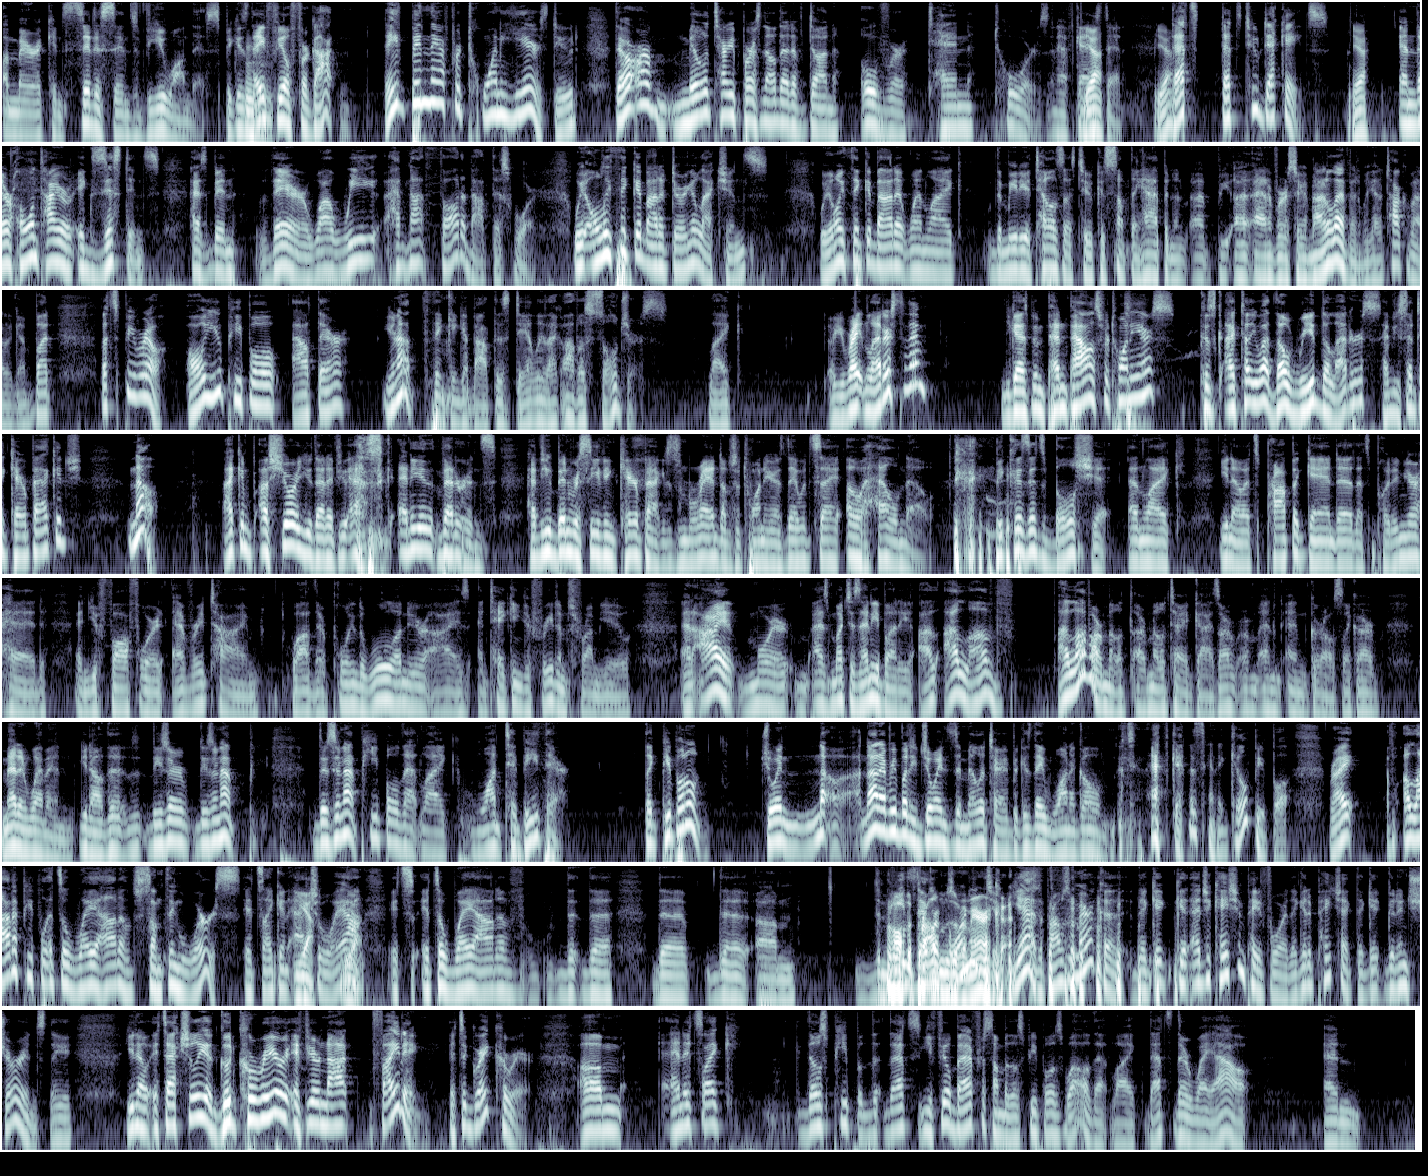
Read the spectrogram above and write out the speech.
American citizens' view on this because they feel forgotten. They've been there for 20 years, dude. There are military personnel that have done over 10 tours in Afghanistan. Yeah. Yeah. That's that's two decades. Yeah. And their whole entire existence has been there while we have not thought about this war. We only think about it during elections. We only think about it when like the media tells us to because something happened uh, uh, anniversary of 9-11 we got to talk about it again. But let's be real. All you people out there you're not thinking about this daily like oh those soldiers. Like are you writing letters to them? You guys been pen pals for 20 years? Because i tell you what they'll read the letters. Have you sent a care package? No. I can assure you that if you ask any veterans, have you been receiving care packages from randoms for 20 years, they would say, oh, hell no. because it's bullshit. And like, you know, it's propaganda that's put in your head and you fall for it every time while they're pulling the wool under your eyes and taking your freedoms from you. And I, more, as much as anybody, I, I love. I love our mil- our military guys, our, our and, and girls, like our men and women. You know, the, these are these are not these are not people that like want to be there. Like people don't join. No, not everybody joins the military because they want to go to Afghanistan and kill people, right? A lot of people, it's a way out of something worse. It's like an actual way yeah. out. It's it's a way out of the the the the um the All the means they were problems of America. into. Yeah, the problems of America. they get get education paid for. They get a paycheck. They get good insurance. They, you know, it's actually a good career if you're not fighting. It's a great career, um, and it's like those people that's you feel bad for some of those people as well. That like that's their way out, and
